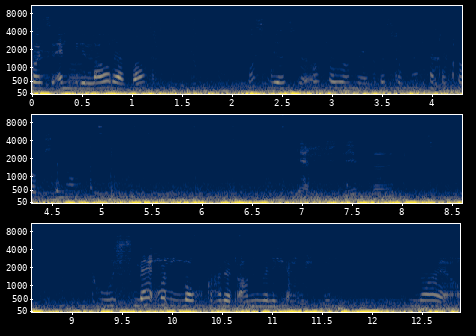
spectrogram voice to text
bevor ich so einfach. entweder lauter wach. Wussten wir, dass du auch so eine Crystal Meth hat er, glaube ich, genommen. Ja, die Stehfest. Du, das merkt man ihm auch gar nicht an, wenn ich ehrlich bin. Naja.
